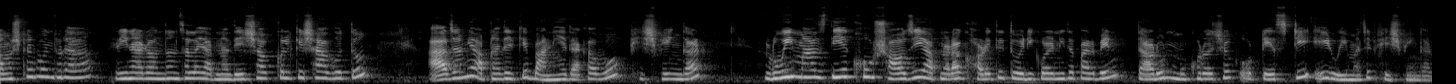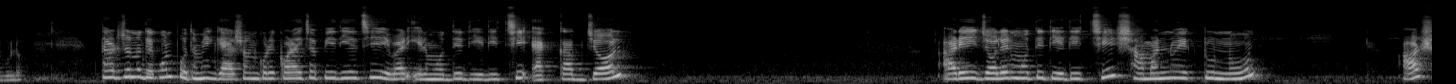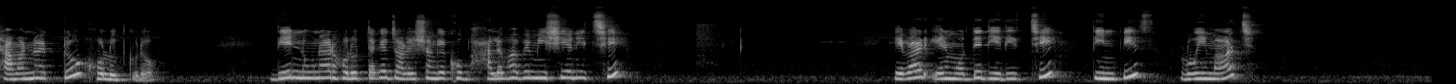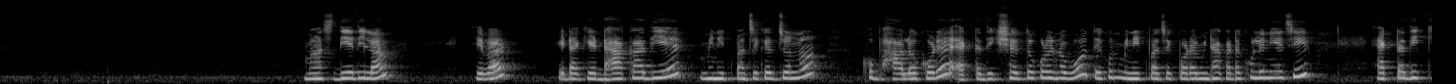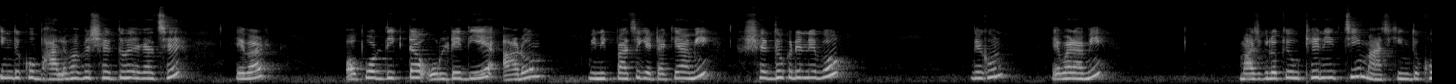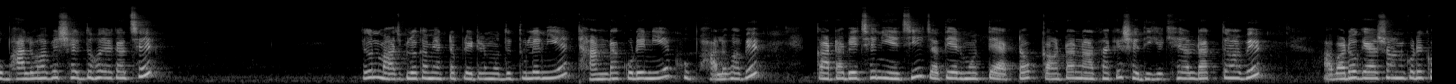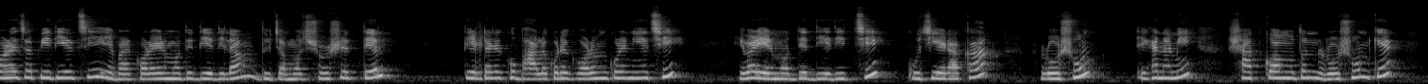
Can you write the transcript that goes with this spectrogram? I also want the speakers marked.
Speaker 1: নমস্কার বন্ধুরা, রিনা রন্ধনশালায় আপনাদের সকলকে স্বাগত। আজ আমি আপনাদেরকে বানিয়ে দেখাবো ফিশ ফিঙ্গার। রুই মাছ দিয়ে খুব সহজেই আপনারা ঘরেতে তৈরি করে নিতে পারবেন। দারুণ মুখরোচক ও টেস্টি এই রুই মাছের ফিশ ফিঙ্গারগুলো। তার জন্য দেখুন, প্রথমে গ্যাস অন করে কড়াই চাপিয়ে দিয়েছি। এবার এর মধ্যে দিয়ে দিচ্ছি এক কাপ জল। আর এই জলের মধ্যে দিয়ে দিচ্ছি সামান্য একটু নুন। আর সামান্য একটু হলুদ গুঁড়ো। দিয়ে নুন আর হলুদটাকে জলের সঙ্গে খুব ভালোভাবে মিশিয়ে নিচ্ছি। এবার এর মধ্যে দিয়ে দিচ্ছি তিন পিস রুই মাছ। মাছ দিয়ে দিলাম। এবার এটাকে ঢাকা দিয়ে মিনিট পাঁচেকের জন্য খুব ভালো করে একটা দিক সেদ্ধ করে নেব। দেখুন, মিনিট পাঁচেক পরে আমি ঢাকাটা খুলে নিয়েছি। একটা দিক কিন্তু খুব ভালোভাবে সেদ্ধ হয়ে গেছে। এবার অপর দিকটা উল্টে দিয়ে আরও মিনিট পাঁচেক এটাকে আমি সেদ্ধ করে নেব। দেখুন, এবার আমি মাছগুলোকে উঠিয়ে নিচ্ছি। মাছ কিন্তু খুব ভালোভাবে সেদ্ধ হয়ে গেছে। দেখুন, মাছগুলোকে আমি একটা প্লেটের মধ্যে তুলে নিয়ে, ঠান্ডা করে নিয়ে খুব ভালোভাবে কাঁটা বেছে নিয়েছি, যাতে এর মধ্যে একটাও কাঁটা না থাকে। সেদিকে খেয়াল রাখতে হবে। আবারও গ্যাস অন করে কড়াই চাপিয়ে দিয়েছি। এবার কড়াইয়ের মধ্যে দিয়ে দিলাম দু চামচ সর্ষের তেল। তেলটাকে খুব ভালো করে গরম করে নিয়েছি। এবার এর মধ্যে দিয়ে দিচ্ছি কুচিয়ে রাখা রসুন। এখানে আমি সাত কোয়া মতন রসুনকে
